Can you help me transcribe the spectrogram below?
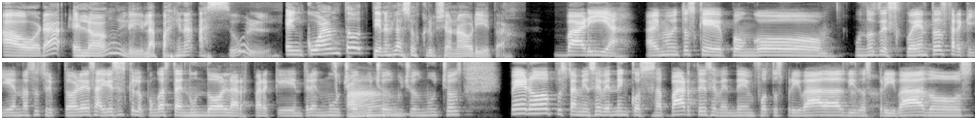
Ahora, el Only, la página azul. ¿En cuánto tienes la suscripción ahorita? Varía. Hay momentos que pongo unos descuentos para que lleguen más suscriptores. Hay veces que lo pongo hasta en un dólar para que entren muchos, Ah. muchos, muchos, muchos. Pero pues también se venden cosas aparte. Se venden fotos privadas, videos privados,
